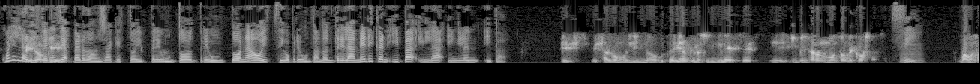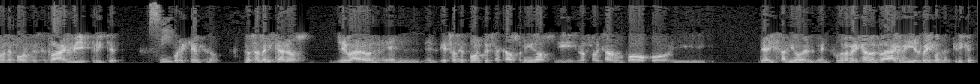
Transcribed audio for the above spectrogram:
¿cuál es la diferencia? que- Perdón, ya que estoy preguntó, preguntona hoy, sigo preguntando, entre la American IPA y la England IPA. es, es algo muy lindo. Ustedes vieron que los ingleses eh, inventaron un montón de cosas. Sí, Mm. Vamos a los deportes, rugby, cricket, sí. por ejemplo. Los americanos llevaron el- el- esos deportes a Estados Unidos y los suavizaron un poco y de ahí salió el, el fútbol americano, el rugby, el béisbol, el cricket.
